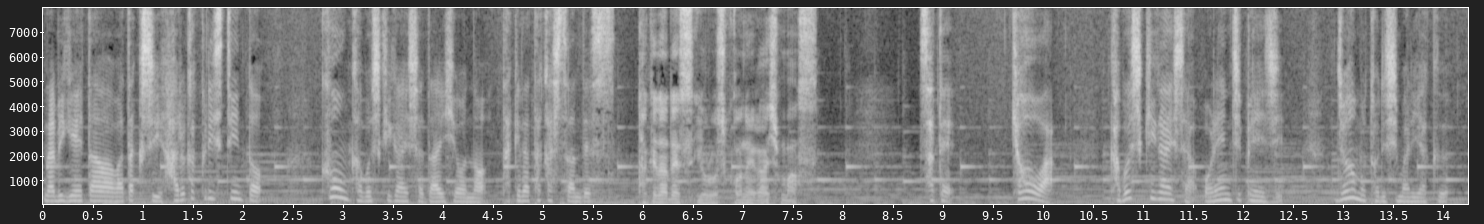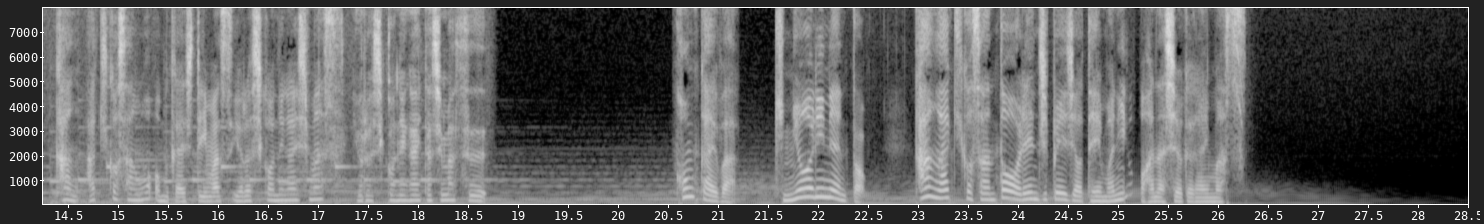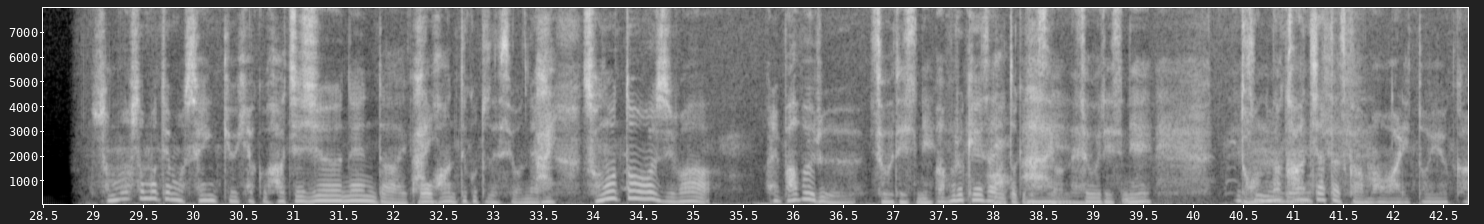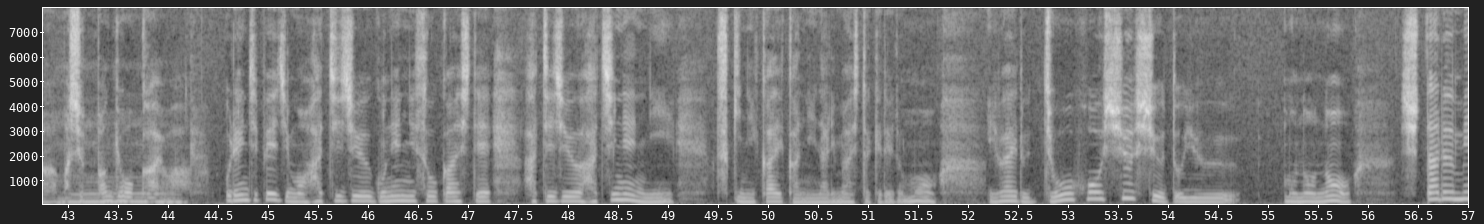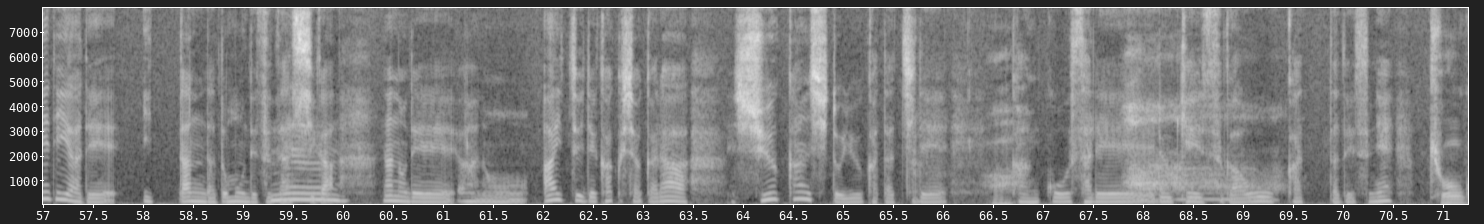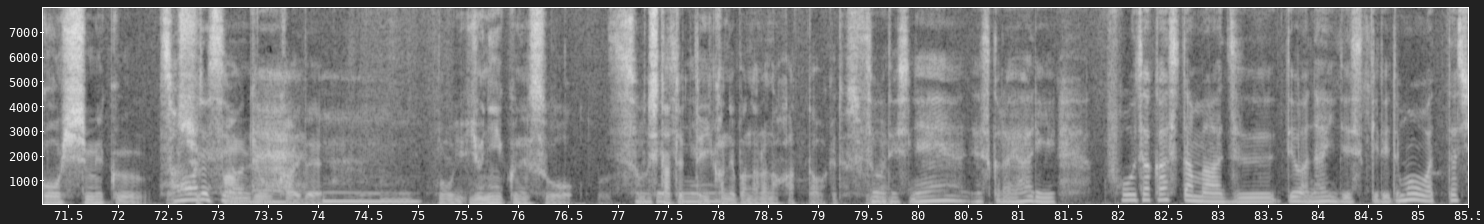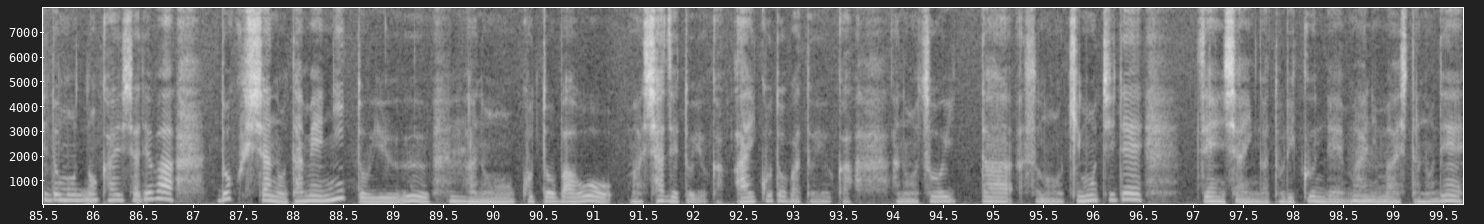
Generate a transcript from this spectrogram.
ナビゲーターは私はるかクリスティンとクオン株式会社代表の武田隆さんです。武田です。よろしくお願いします。さて今日は株式会社オレンジページ常務取締役菅明子さんをお迎えしています。よろしくお願いします。よろしくお願いいたします。今回は企業理念と菅明子さんとオレンジページをテーマにお話を伺いますそもそもでも1980年代後半ってことですよね、はい、その当時はあれバブルそうですね。バブル経済の時ですよね、はい、そうですね。どんな感じだったんですか周りというか、まあ、出版業界は。オレンジページも85年に創刊して88年に月2回間になりましたけれどもいわゆる情報収集というものの主たるメディアでたんだと思うんです雑誌が。なのであの相次いで各社から週刊誌という形で刊行されるケースが多かったですね。競合ひしめく出版業界でユニークネスを打ち立てていかねばならなかったわけですよね。そうですねですからやはりフォーザカスタマーズではないですけれども私どもの会社では読者のためにという、うん、あの言葉を、まあ、謝罪というか合言葉というかあのそういったその気持ちで全社員が取り組んでまいりましたので、うん、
